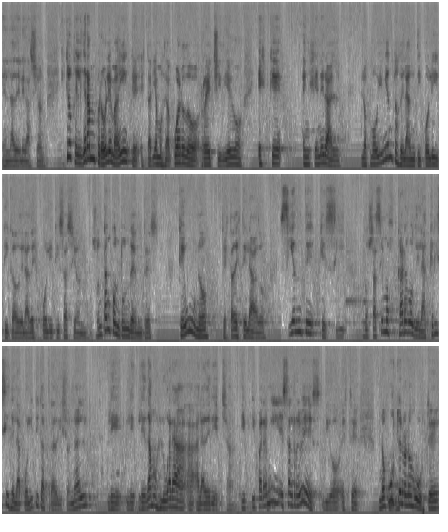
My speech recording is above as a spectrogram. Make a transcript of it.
en la delegación. Y creo que el gran problema ahí, que estaríamos de acuerdo, Rech y Diego, es que en general los movimientos de la antipolítica o de la despolitización son tan contundentes que uno, que está de este lado, siente que si nos hacemos cargo de la crisis de la política tradicional, le, le- le damos lugar a, a- a la derecha. Y, y para mí es al revés. Digo, este, nos guste o no nos guste,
